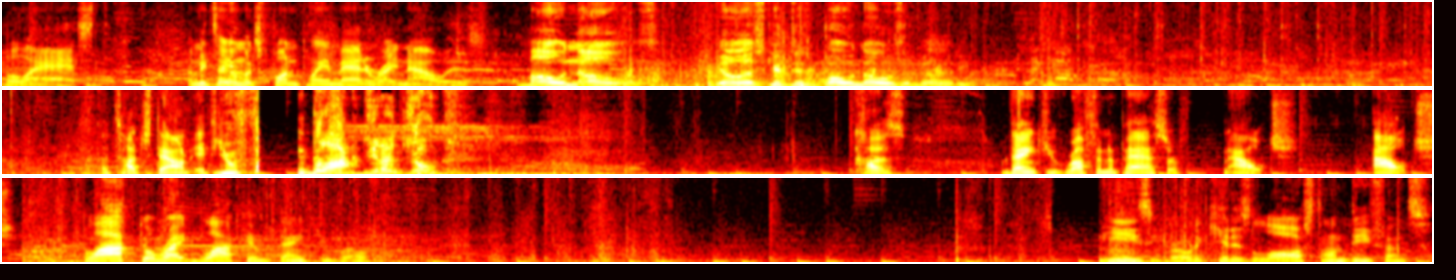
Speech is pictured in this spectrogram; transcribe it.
blast. Let me tell you how much fun playing Madden right now is. Bo knows. Yo, let's get this Bo knows ability. A touchdown. If you block, you Cuz, thank you. Roughing the passer. Ouch. Ouch. Block the right. Block him. Thank you, bro. Easy, bro. The kid is lost on defense.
